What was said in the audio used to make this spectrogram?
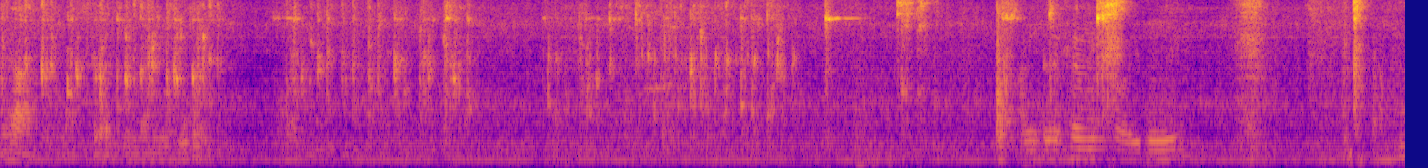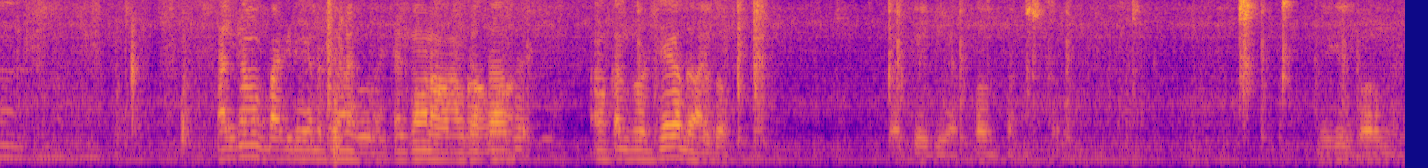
হ্যাঁ দিবি? আঙ্কেল এখানে তুমি কালকে আমাকে বাকি টাকাটা জমা করবে কালকে আমার আমার কথা আছে আমার কালকে ওর টাকা দেওয়া দাও। তাকে দিয়া, দাও, দাও। দেখি গরম নেই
